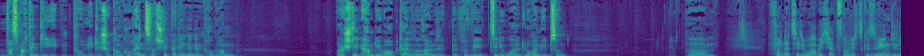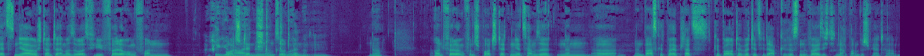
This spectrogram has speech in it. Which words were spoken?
Was macht denn die politische Konkurrenz? Was steht bei denen in den Programmen? Oder steht, haben die überhaupt keine, so sagen sie, so wie CDU halt Lorem Ipsum? Ähm, von der CDU habe ich jetzt noch nichts gesehen. Die letzten Jahre stand da immer sowas wie Förderung von Regionalen Sportstätten und so Strukturen. drin. ne? Und Förderung von Sportstätten. Jetzt haben sie einen, äh, einen Basketballplatz gebaut, der wird jetzt wieder abgerissen, weil sich die Nachbarn beschwert haben.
